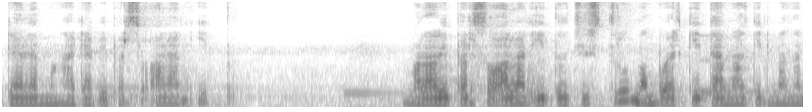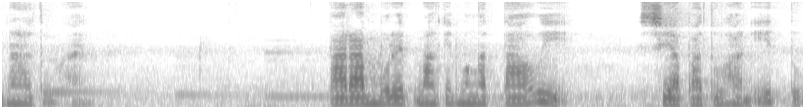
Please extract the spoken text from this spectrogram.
dalam menghadapi persoalan itu. Melalui persoalan itu justru membuat kita makin mengenal Tuhan. Para murid makin mengetahui siapa Tuhan itu.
